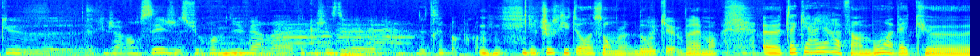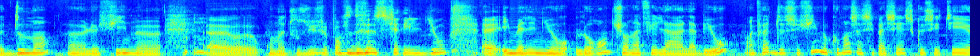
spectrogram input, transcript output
que, que j'avançais, je suis revenue vers euh, quelque chose de, de très pop. Quoi. quelque chose qui te ressemble, donc vraiment. Euh, ta carrière a fait un bond avec euh, Demain, euh, le film euh, qu'on a tous vu, je pense, de Cyril Dion et Mélanie Laurent. Tu en as fait la, la BO, en fait, de ce film. Comment ça s'est passé? Est-ce que c'était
